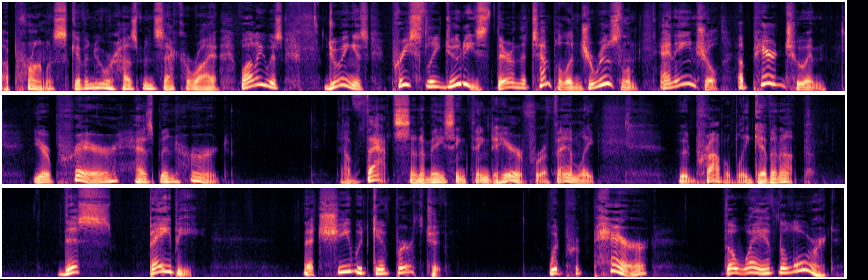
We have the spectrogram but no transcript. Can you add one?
A promise given to her husband Zechariah while he was doing his priestly duties there in the temple in Jerusalem. An angel appeared to him. Your prayer has been heard. Now that's an amazing thing to hear for a family who had probably given up. This baby that she would give birth to would prepare the way of the Lord,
